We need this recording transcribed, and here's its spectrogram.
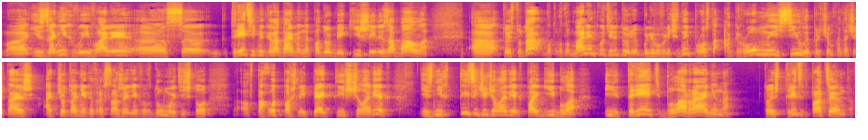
из-за них воевали э, с третьими городами наподобие Киши или Забалла. Э, то есть туда, вот в маленькую территорию, были вовлечены просто огромные силы. Причем, когда читаешь отчет о некоторых сражениях, вы вдумаетесь, что в поход пошли 5000 человек, из них тысячи человек погибло, и треть была ранена. То есть 30%.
